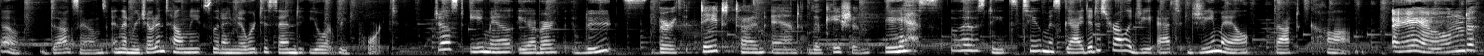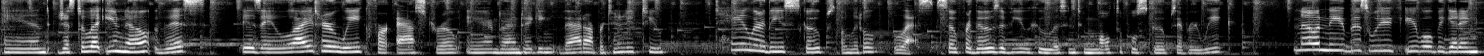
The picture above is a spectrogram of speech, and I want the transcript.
oh, dog sounds, and then reach out and tell me so that I know where to send your report. Just email your birth dates, birth date, time, and location. Yes, those dates to misguidedastrology at gmail.com. And And just to let you know, this is a lighter week for Astro, and I'm taking that opportunity to tailor these scopes a little less. So, for those of you who listen to multiple scopes every week, no need this week. You will be getting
